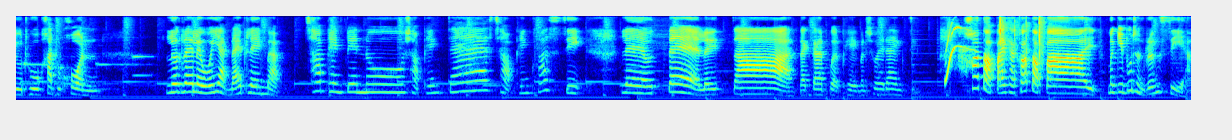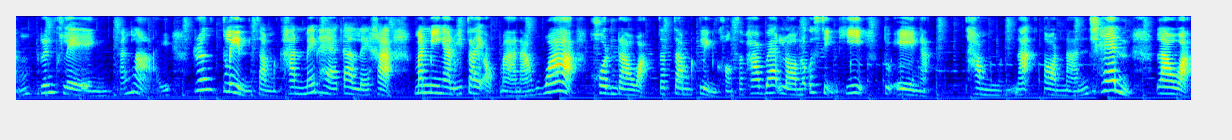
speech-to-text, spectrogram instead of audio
YouTube ค่ะทุกคน เลือกได้เลยว่าอยากได้เพลงแบบชอบเพลงเปียโน ชอบเพลงแจ๊ส ชอบเพลงคลาสสิก แล้วแต่เลยจ้า แต่การเปิดเพลงมันช่วยได้จริง ข้อต่อไปค่ะข้อต่อไป เมื่อกี้พูดถึงเรื่องเสียง เรื่องเพลง ทั้งหลาย เรื่องกลิ่นสำคัญไม่แพ้กันเลยค่ะ มันมีงานวิจัยออกมานะว่าคนเราอะจะจำกลิ่นของสภาพแวดล้อมแล้วก็สิ่งที่ตัวเองอะทำณตอนนั้น เช่น เราอะ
